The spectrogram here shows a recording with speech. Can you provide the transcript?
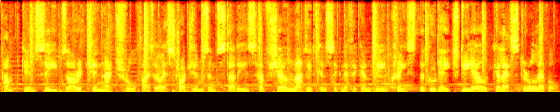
Pumpkin seeds are rich in natural phytoestrogens and studies have shown that it can significantly increase the good HDL cholesterol level,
